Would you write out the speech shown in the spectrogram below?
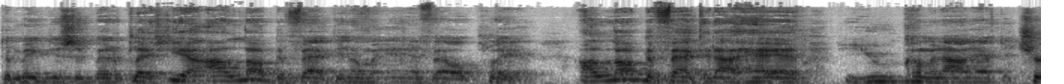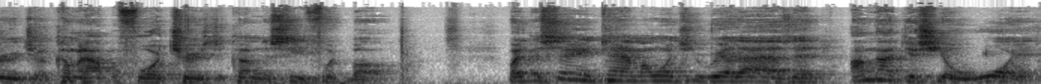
to make this a better place. Yeah, I love the fact that I'm an NFL player. I love the fact that I have you coming out after church or coming out before church to come to see football. But at the same time, I want you to realize that I'm not just your warrior.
